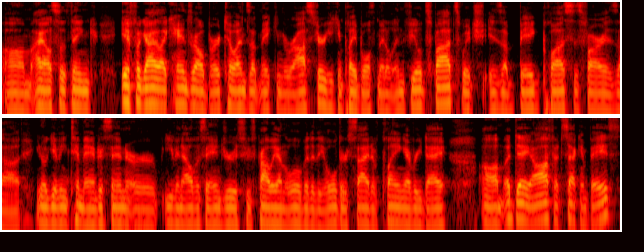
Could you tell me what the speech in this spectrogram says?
Um, I also think if a guy like Hanser Alberto ends up making the roster, he can play both middle infield spots, which is a big plus as far as uh, you know giving Tim Anderson or even Elvis Andrus, who's probably on a little bit of the older side of playing every day, um, a day off at second base.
